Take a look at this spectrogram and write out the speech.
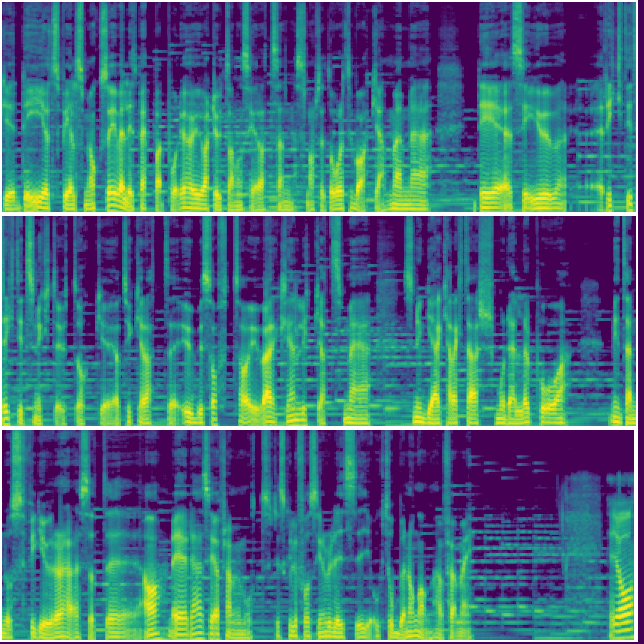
det är ju ett spel som jag också är väldigt peppad på. Det har ju varit utannonserat sedan snart ett år tillbaka. Men eh, det ser ju riktigt, riktigt snyggt ut och eh, jag tycker att Ubisoft har ju verkligen lyckats med snygga karaktärsmodeller på Nintendos figurer här. Så att, ja, det, här ser jag fram emot. Det skulle få sin release i oktober någon gång här för mig. Ja,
